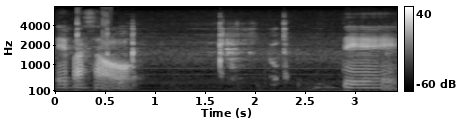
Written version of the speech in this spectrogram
he pasado de...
